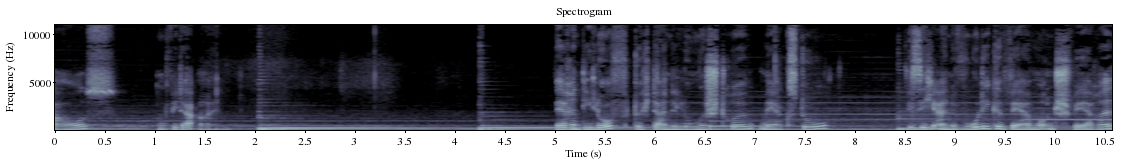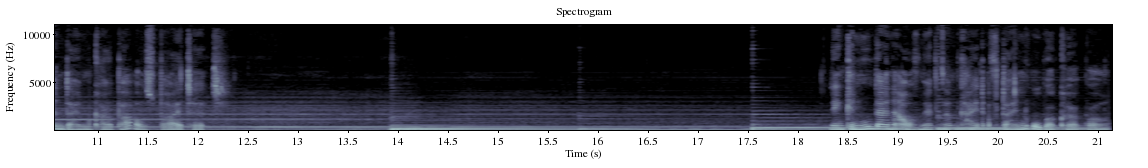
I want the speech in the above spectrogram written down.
Aus und wieder ein. Während die Luft durch deine Lunge strömt, merkst du, wie sich eine wohlige Wärme und Schwere in deinem Körper ausbreitet. Lenke nun deine Aufmerksamkeit auf deinen Oberkörper.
